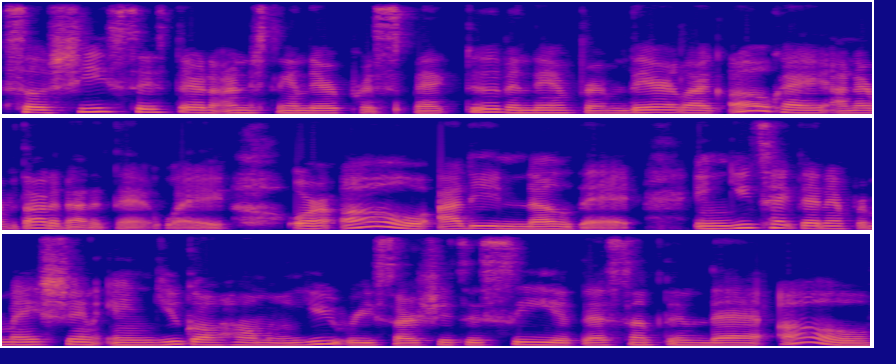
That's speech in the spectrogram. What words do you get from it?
So she sits there to understand their perspective. And then from there, like, oh, okay, I never thought about it that way. Or, oh, I didn't know that. And you take that information and you go home and you research it to see if that's something that, oh,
